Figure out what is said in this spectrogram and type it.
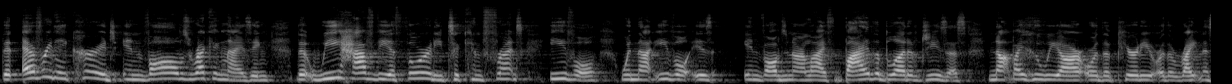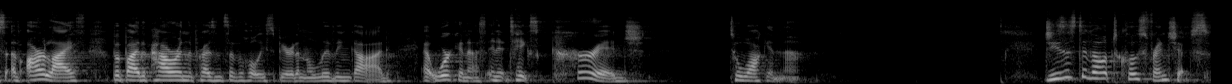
that everyday courage involves recognizing that we have the authority to confront evil when that evil is involved in our life by the blood of Jesus, not by who we are or the purity or the rightness of our life, but by the power and the presence of the Holy Spirit and the living God at work in us. And it takes courage to walk in that. Jesus developed close friendships.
